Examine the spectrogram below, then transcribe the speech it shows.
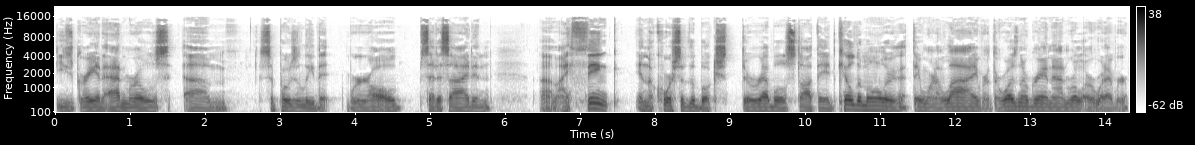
these grand admirals um, supposedly that were all set aside and um, I think in the course of the books the rebels thought they had killed them all or that they weren't alive or there was no grand admiral or whatever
